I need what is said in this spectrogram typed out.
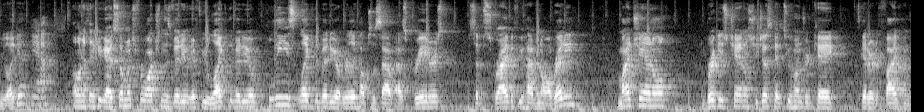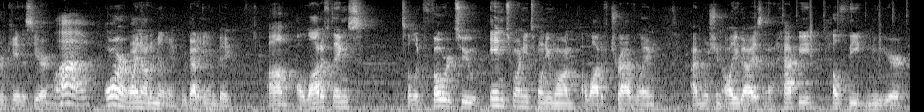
You like it? Yeah. I want to thank you guys so much for watching this video. If you like the video, please like the video. It really helps us out as creators. Subscribe if you haven't already. My channel, Brookie's channel, she just hit 200K. Let's get her to 500K this year. Wow. Or why not a million? We got to aim big. Um, a lot of things to look forward to in 2021. A lot of traveling. I'm wishing all you guys a happy, healthy new year,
